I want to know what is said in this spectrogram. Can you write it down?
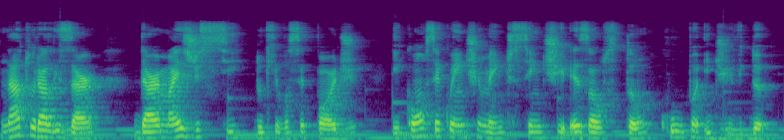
Naturalizar dar mais de si do que você pode e, consequentemente, sentir exaustão, culpa e dívida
